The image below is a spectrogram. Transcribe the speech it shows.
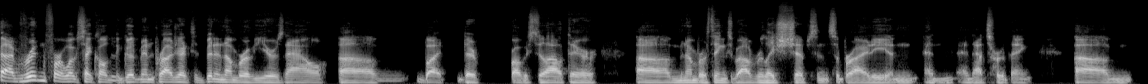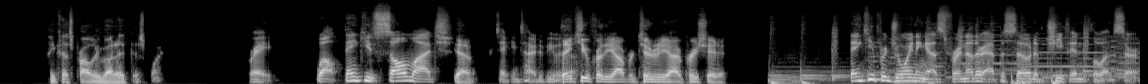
I've written for a website called the Good Men Project. It's been a number of years now, um, but they're probably still out there. um, a number of things about relationships and sobriety and and and that sort of thing. Um, I think that's probably about it at this point. Great. Well, thank you so much yeah. for taking time to be with thank us. Thank you for the opportunity. I appreciate it. Thank you for joining us for another episode of Chief Influencer,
